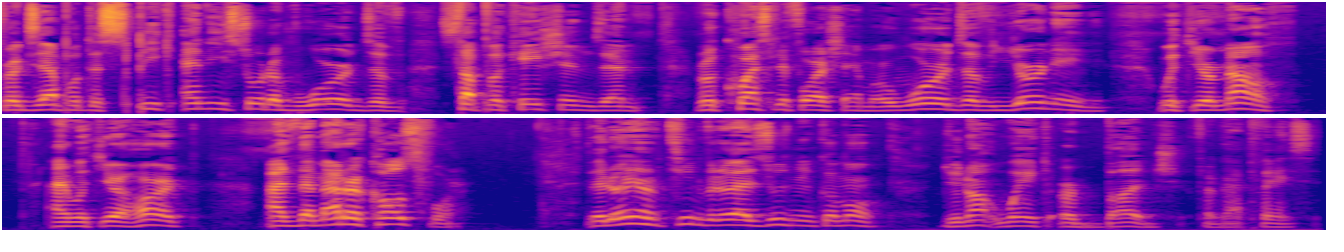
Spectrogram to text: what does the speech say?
For example, to speak any sort of words of supplications and requests before Hashem, or words of yearning with your mouth and with your heart, as the matter calls for. Do not wait or budge from that place.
